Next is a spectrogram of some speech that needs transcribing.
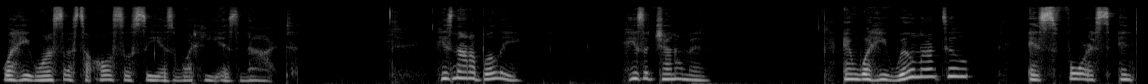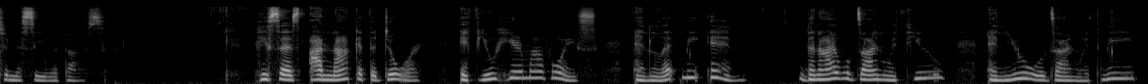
What He wants us to also see is what He is not. He's not a bully, He's a gentleman. And what He will not do is force intimacy with us. He says, I knock at the door. If you hear my voice and let me in, then I will dine with you, and you will dine with me,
